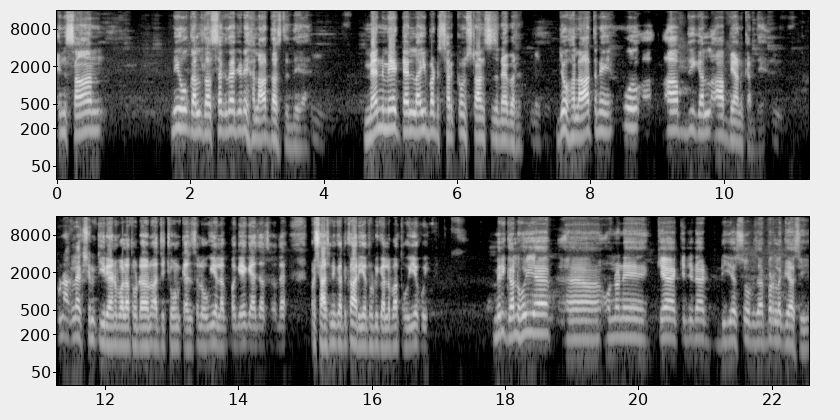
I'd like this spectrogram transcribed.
ਇਨਸਾਨ ਨਹੀਂ ਉਹ ਗੱਲ ਦੱਸ ਸਕਦਾ ਜਿਹੜੇ ਹਾਲਾਤ ਦੱਸ ਦਿੰਦੇ ਆ। Man may tell lie but circumstances never ਜੋ ਹਾਲਾਤ ਨੇ ਉਹ ਆਪ ਦੀ ਗੱਲ ਆਪ ਬਿਆਨ ਕਰਦੇ ਆ। ਹੁਣ ਅਗਲਾ ਐਕਸ਼ਨ ਕੀ ਰਹਿਣ ਵਾਲਾ? ਤੁਹਾਡਾ ਅੱਜ ਚੋਣ ਕੈਨਸਲ ਹੋ ਗਈ ਹੈ, ਲਗਭਗ ਇਹ ਕਿਹਾ ਜਾ ਸਕਦਾ ਹੈ। ਪ੍ਰਸ਼ਾਸਨਿਕ ਅਧਿਕਾਰੀ ਆ, ਤੁਹਾਡੀ ਗੱਲਬਾਤ ਹੋਈ ਹੈ ਕੋਈ? ਮੇਰੀ ਗੱਲ ਹੋਈ ਹੈ ਉਹਨਾਂ ਨੇ ਕਿਹਾ ਕਿ ਜਿਹੜਾ ਡੀਐਸਓ ਅਬਜ਼ਰਵਰ ਲੱਗਿਆ ਸੀ,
